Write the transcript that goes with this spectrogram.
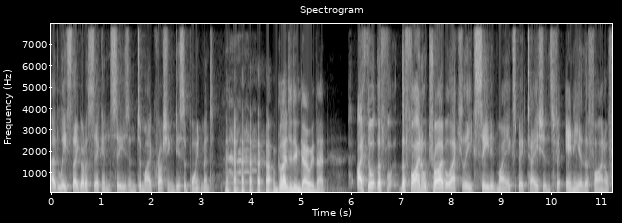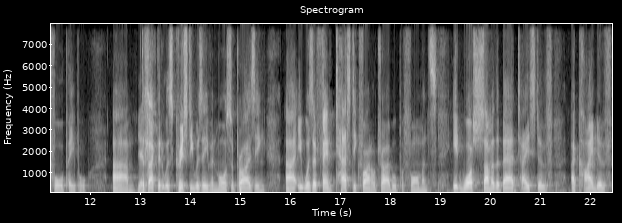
at least they got a second season to my crushing disappointment. I'm glad you didn't go with that. I thought the f- the final tribal actually exceeded my expectations for any of the final four people. Um, The fact that it was Kristie was even more surprising. Uh, it was a fantastic final tribal performance. It washed some of the bad taste of a kind of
